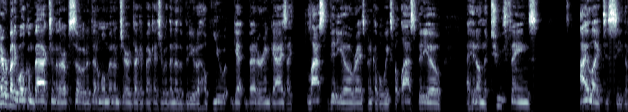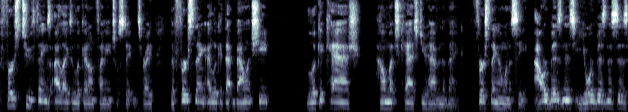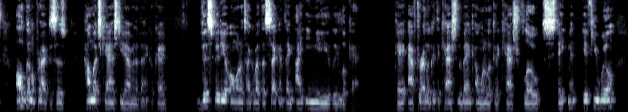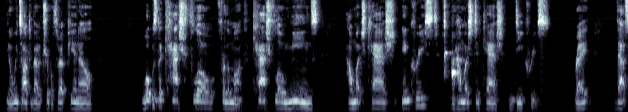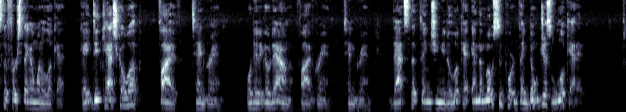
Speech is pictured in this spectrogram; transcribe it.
Hey everybody, welcome back to another episode of Dental Momentum. Jared Duckett back at you with another video to help you get better. And guys, I last video, right? It's been a couple weeks, but last video I hit on the two things I like to see. The first two things I like to look at on financial statements, right? The first thing I look at that balance sheet, look at cash, how much cash do you have in the bank? First thing I want to see. Our business, your businesses, all dental practices, how much cash do you have in the bank, okay? This video, I want to talk about the second thing I immediately look at. Okay, after I look at the cash in the bank, I want to look at a cash flow statement, if you will. You know, we talked about a triple threat P&L. What was the cash flow for the month? Cash flow means how much cash increased or how much did cash decrease, right? That's the first thing I want to look at. Okay, did cash go up? Five, ten grand. Or did it go down? Five grand, ten grand. That's the things you need to look at. And the most important thing, don't just look at it.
